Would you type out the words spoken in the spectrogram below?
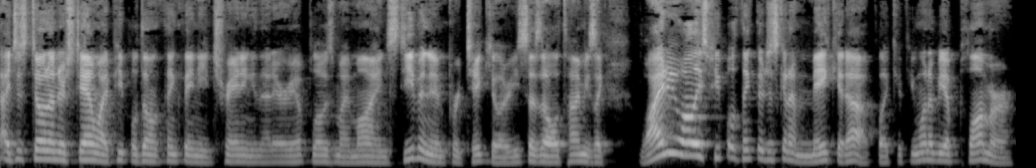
I just don't understand why people don't think they need training in that area. It blows my mind. Stephen, in particular, he says all the time, he's like, why do all these people think they're just going to make it up? Like, if you want to be a plumber,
